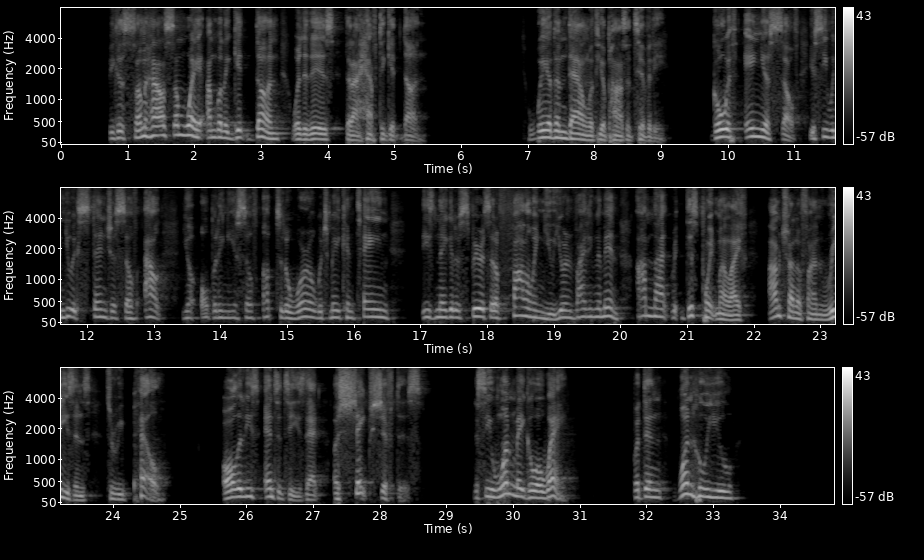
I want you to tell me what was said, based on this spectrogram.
because somehow, some way, I'm going to get done what it is that I have to get done. Wear them down with your positivity. Go within yourself. You see, when you extend yourself out, you're opening yourself up to the world, which may contain these negative spirits that are following you. You're inviting them in. I'm not, at this point in my life, I'm trying to find reasons to repel all of these entities that are shapeshifters. You see, one may go away, but then one who you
